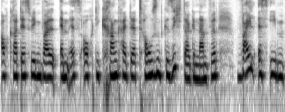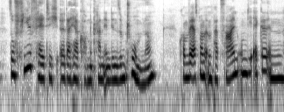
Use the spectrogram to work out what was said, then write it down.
Auch gerade deswegen, weil MS auch die Krankheit der tausend Gesichter genannt wird, weil es eben so vielfältig äh, daherkommen kann in den Symptomen. Ne? Kommen wir erstmal mit ein paar Zahlen um die Ecke. In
